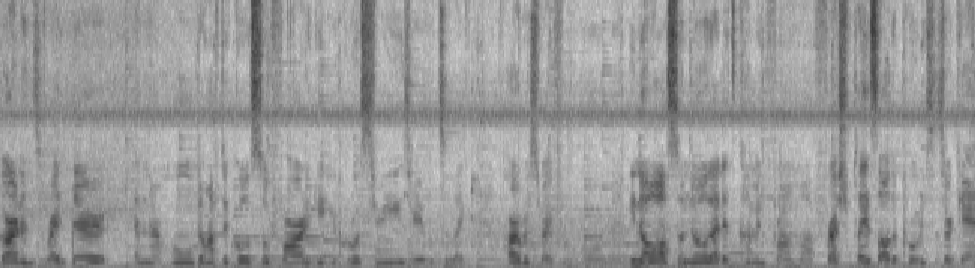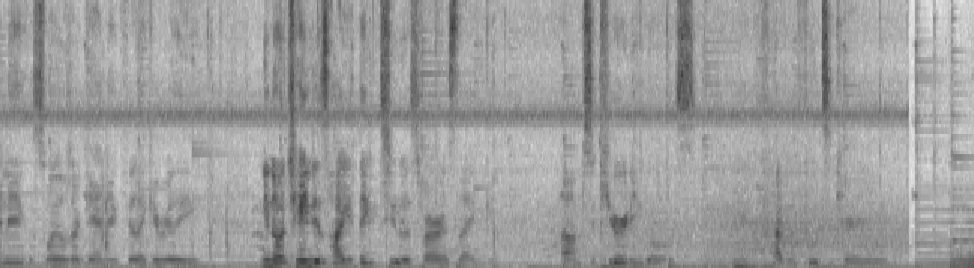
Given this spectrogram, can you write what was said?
Gardens right there in their home, don't have to go so far to get your groceries. You're able to like harvest right from home. And, you know, also know that it's coming from a fresh place. All the produce is organic, the soil is organic. I feel like it really, you know, changes how you think too as far as like um, security goes, mm. having food security.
